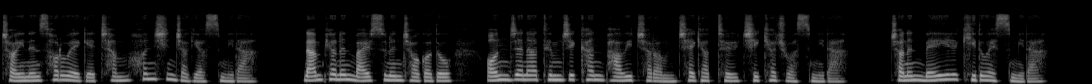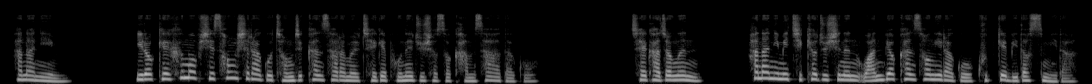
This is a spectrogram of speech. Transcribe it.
저희는 서로에게 참 헌신적이었습니다. 남편은 말수는 적어도 언제나 듬직한 바위처럼 제 곁을 지켜주었습니다. 저는 매일 기도했습니다. 하나님, 이렇게 흠없이 성실하고 정직한 사람을 제게 보내주셔서 감사하다고. 제 가정은 하나님이 지켜주시는 완벽한 성이라고 굳게 믿었습니다.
